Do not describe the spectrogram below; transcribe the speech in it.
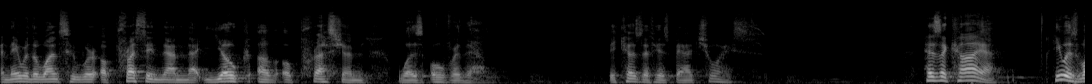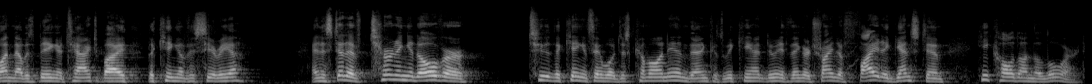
And they were the ones who were oppressing them. That yoke of oppression was over them because of his bad choice. Hezekiah, he was one that was being attacked by the king of Assyria. And instead of turning it over to the king and saying, Well, just come on in then, because we can't do anything, or trying to fight against him, he called on the Lord.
